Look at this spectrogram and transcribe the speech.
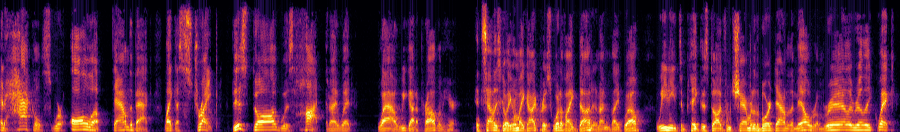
and hackles were all up down the back like a stripe. This dog was hot. And I went, wow, we got a problem here. And Sally's going, Oh my God, Chris, what have I done? And I'm like, Well, we need to take this dog from chairman of the board down to the mailroom really, really quick.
